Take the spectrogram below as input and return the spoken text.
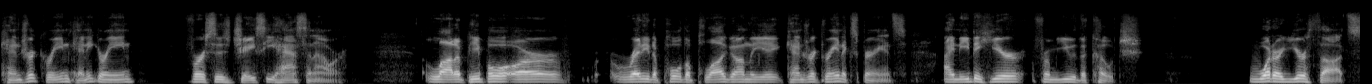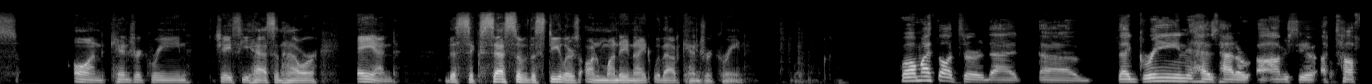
Kendrick Green, Kenny Green versus JC Hassenauer. A lot of people are ready to pull the plug on the Kendrick Green experience. I need to hear from you, the coach. What are your thoughts on Kendrick Green, JC Hassenauer, and the success of the Steelers on Monday night without Kendrick Green? Well, my thoughts are that uh, that Green has had a, obviously a, a tough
